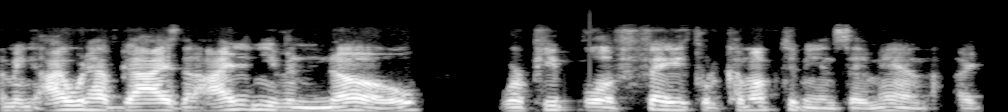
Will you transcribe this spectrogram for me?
I mean, I would have guys that I didn't even know where people of faith would come up to me and say, "Man, like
